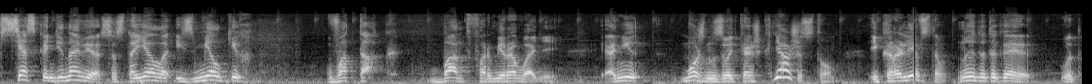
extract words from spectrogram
вся Скандинавия состояла из мелких ватак, банд формирований. Они можно называть, конечно, княжеством и королевством, но это такая вот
